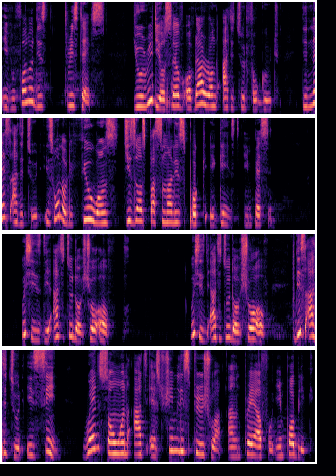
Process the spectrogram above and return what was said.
if you follow these three steps, you rid yourself of that wrong attitude for good. The next attitude is one of the few ones Jesus personally spoke against in person which is the attitude of show off which is the attitude of show off this attitude is seen when someone acts extremely spiritual and prayerful in public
